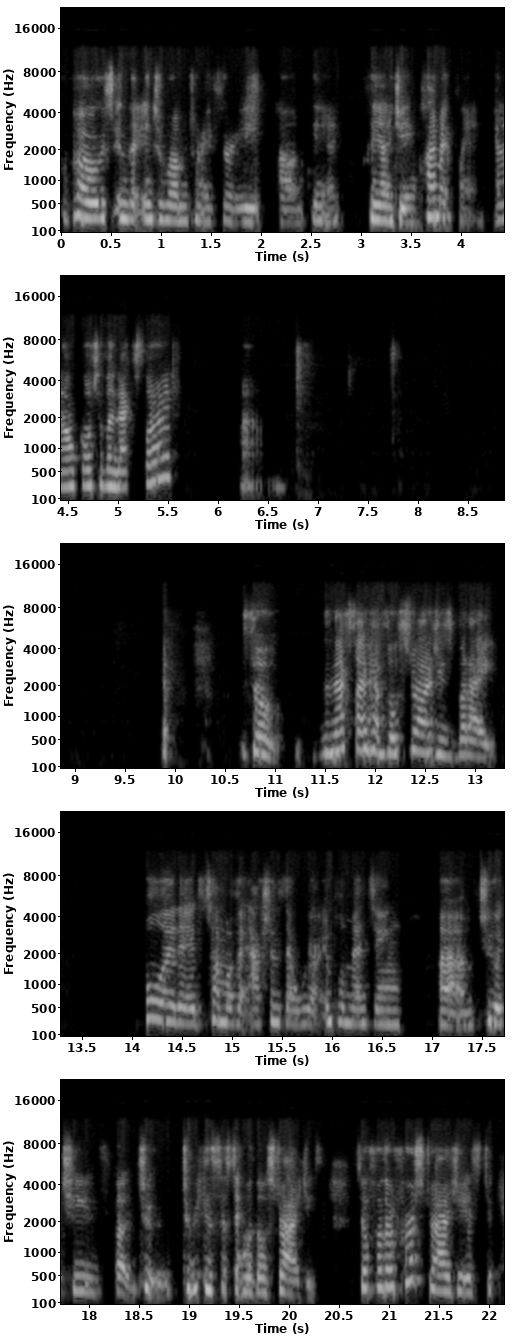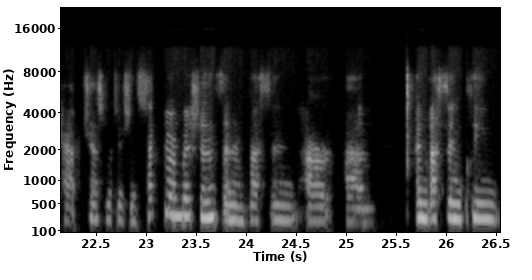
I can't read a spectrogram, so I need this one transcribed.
proposed in the interim 2030 um, clean, clean, energy and climate plan. And I'll go to the next slide. Um, yep. So the next slide have those strategies, but I bulleted some of the actions that we are implementing um, to achieve, uh, to, to be consistent with those strategies. So for the first strategy is to cap transportation sector emissions and invest in our, um, invest in clean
